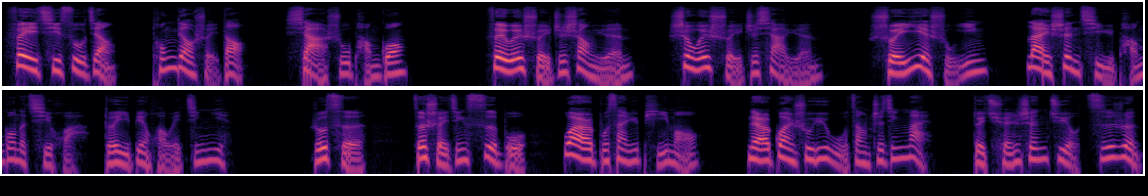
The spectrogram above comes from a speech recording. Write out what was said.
肺气速降，通调水道，下输膀胱。肺为水之上源，肾为水之下源。水液属阴，赖肾气与膀胱的气化。得以变化为精液，如此，则水经四部，外而不散于皮毛，内而灌输于五脏之经脉，对全身具有滋润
